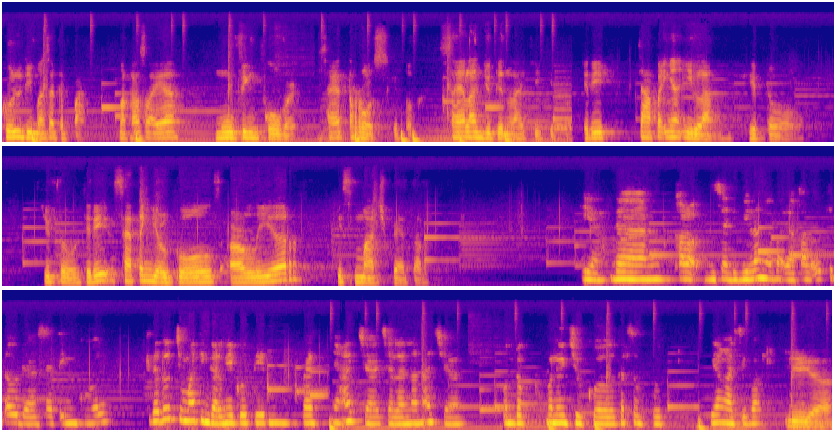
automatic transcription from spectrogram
goal di masa depan. Maka saya moving forward saya terus gitu saya lanjutin lagi gitu jadi capeknya hilang gitu gitu. Jadi setting your goals earlier is much better. Iya dan kalau bisa dibilang ya pak ya kalau kita udah setting goal kita tuh cuma tinggal ngikutin path-nya aja jalanan aja untuk menuju goal tersebut. Ya nggak sih pak? Iya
